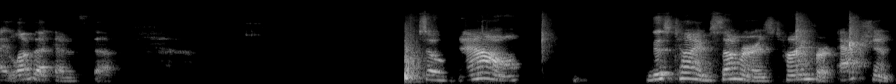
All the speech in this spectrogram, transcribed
I love that kind of stuff. So now, this time, summer is time for action.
